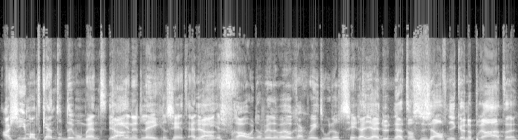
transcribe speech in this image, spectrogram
Als je iemand kent op dit moment die Ja. in het leger zit en Ja. die is vrouw, dan willen we heel graag weten hoe dat zit. Ja, jij doet net als ze zelf niet kunnen praten.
